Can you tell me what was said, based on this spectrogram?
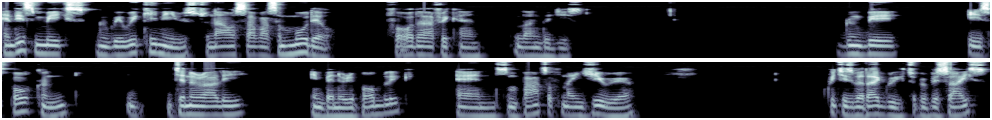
And this makes Gungbe Wikinews to now serve as a model for other African languages. Gungbe is spoken generally in Benin Republic and some parts of Nigeria, which is Badagry to be precise.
